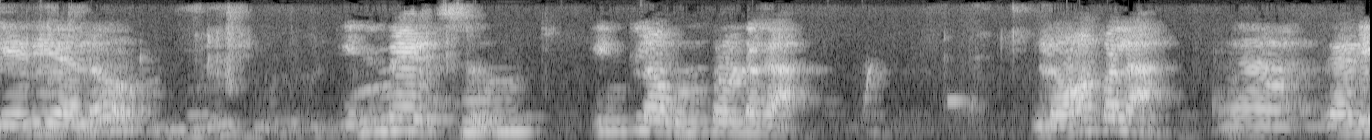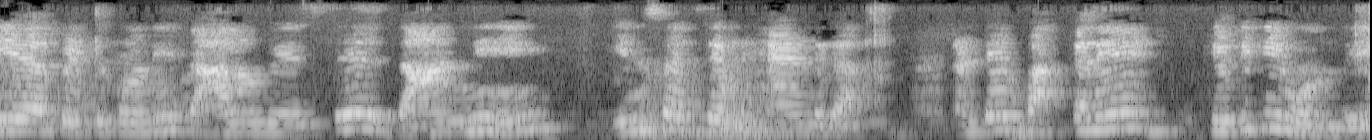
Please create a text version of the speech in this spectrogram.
ఏరియాలో ఇన్మేట్స్ ఇంట్లో ఉంటుండగా లోపల గడియ పెట్టుకొని తాళం వేస్తే దాన్ని ఇన్సర్టెడ్ హ్యాండ్గా అంటే పక్కనే కిటికీ ఉంది.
